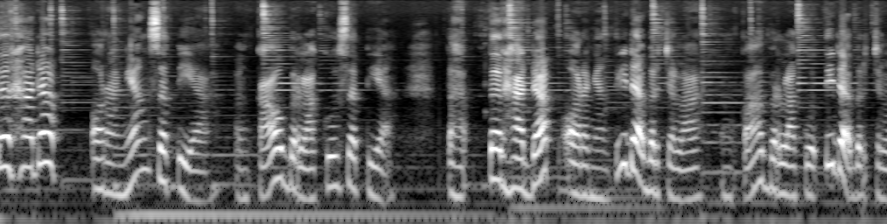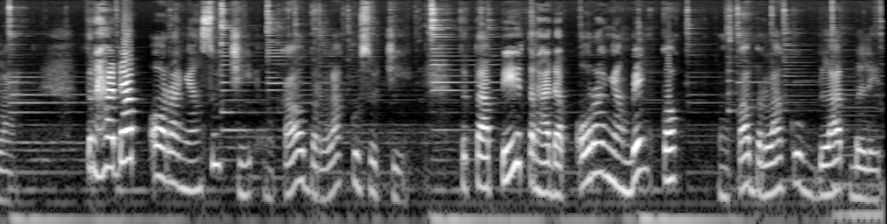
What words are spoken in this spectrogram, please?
Terhadap orang yang setia, engkau berlaku setia terhadap orang yang tidak bercela, engkau berlaku tidak bercela. Terhadap orang yang suci, engkau berlaku suci. Tetapi terhadap orang yang bengkok, engkau berlaku belat-belit.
